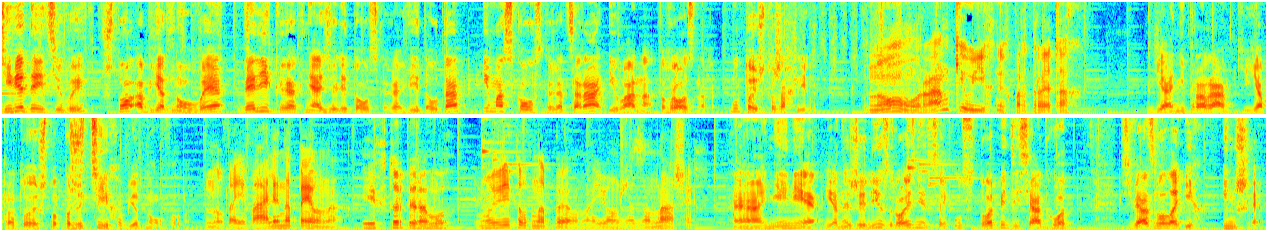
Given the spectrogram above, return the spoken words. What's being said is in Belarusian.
Ці ведаеце вы, што аб'ядноўвае вялікага князя літоўскага вітаўта і маскоўскага цара Івана Грознага, ну той, што жахлівы. Ну, рамкі ў іхных партрэтах. Я не пра рамкі, я пра тое, што па жыцці іх аб'ядноўвала. Ну, ваявалі, напэўна. І хто перамог? Ну і тут, напэўна, ён жа за нашых. А, не-не, яны жылі з розніцай у 150 год. Звязвала іх іншае.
